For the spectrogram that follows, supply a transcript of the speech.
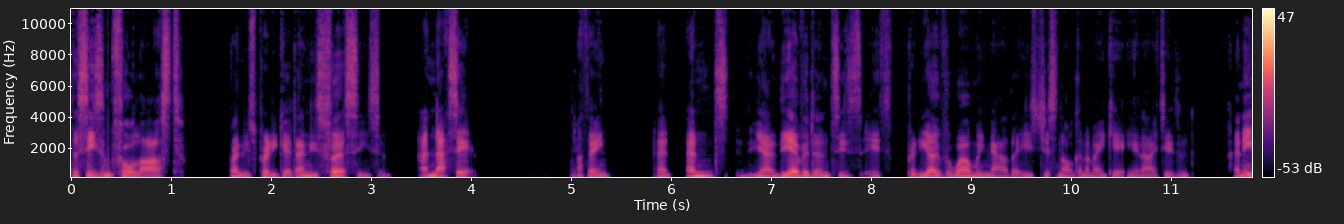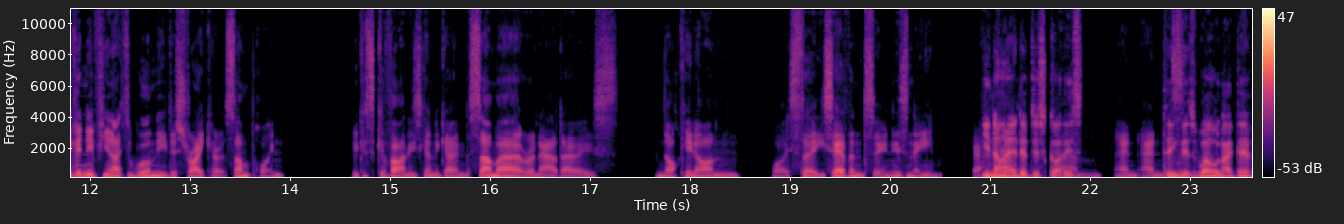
The season before last, when he was pretty good, and his first season, and that's it. I think, and and you know the evidence is is pretty overwhelming now that he's just not going to make it at United, and and even if United will need a striker at some point, because Cavani's going to go in the summer, Ronaldo is knocking on well, he's thirty seven soon, isn't he? United have just got this Um, and and thing as well. Like they're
